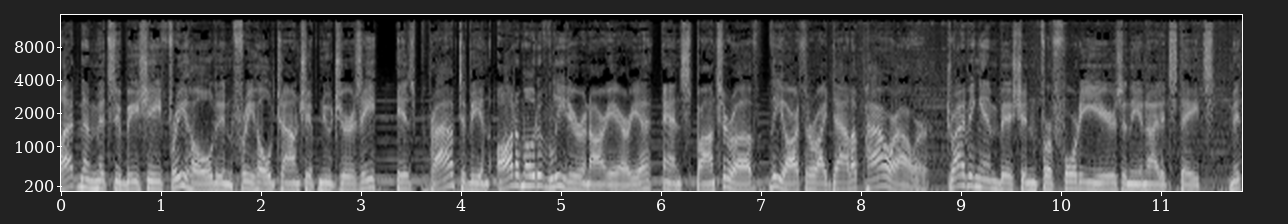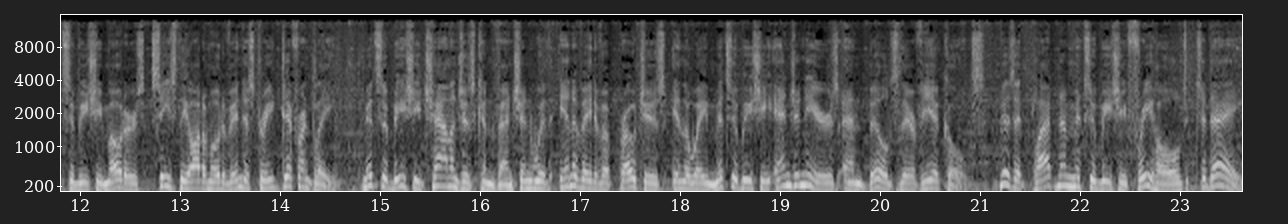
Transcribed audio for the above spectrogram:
Platinum Mitsubishi Freehold in Freehold Township, New Jersey is proud to be an automotive leader in our area and sponsor of the Arthur Aidala Power Hour. Driving ambition for 40 years in the United States, Mitsubishi Motors sees the automotive industry differently. Mitsubishi challenges convention with innovative approaches in the way Mitsubishi engineers and builds their vehicles. Visit Platinum Mitsubishi Freehold today,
